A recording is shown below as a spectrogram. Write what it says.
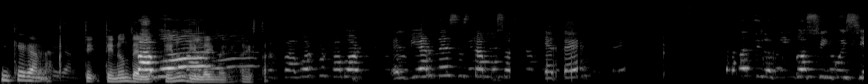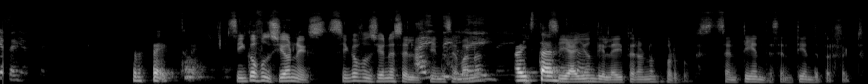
Sí, qué ganas. Ti- Tiene un, delay, tiene un delay, Mary. Ahí Por está. favor, por favor. El viernes estamos a las 7. Sábado y domingo 5 y 7. Perfecto. Cinco funciones, cinco funciones el Hay fin de semana. Ahí están. Sí, hay un delay, pero no te preocupes, se entiende, se entiende perfecto.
